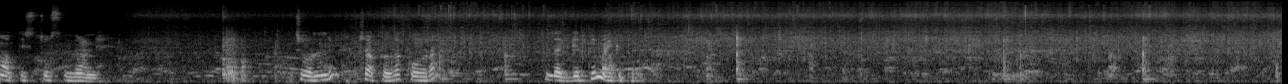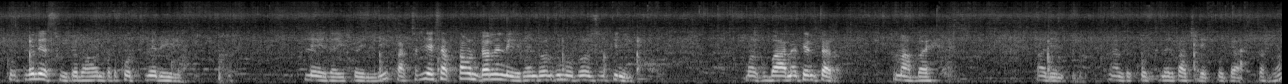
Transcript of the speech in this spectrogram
మొత్తం తీసి చూసుకుందామండి. చూడండి చక్కగా కూర దగ్గరికి మగ్గిపోయింది. కొత్తిమీర వేసుకుంటే బాగుంటుంది కొత్తిమీర లేదు అయిపోయింది. పచ్చడి చేసేస్తా ఉంటానండి రెండు రోజులకి మూడు రోజులకి మాకు బాగానే తింటారు. మా అబ్బాయి అది అంటే కొత్తిమీర పచ్చడి ఎక్కువ చేస్తాను.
